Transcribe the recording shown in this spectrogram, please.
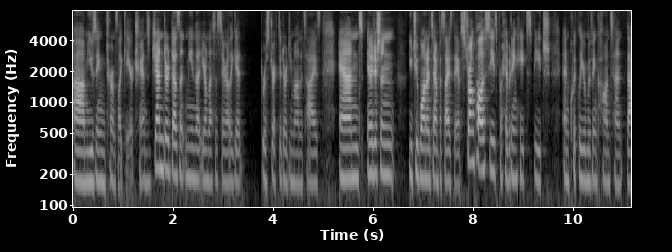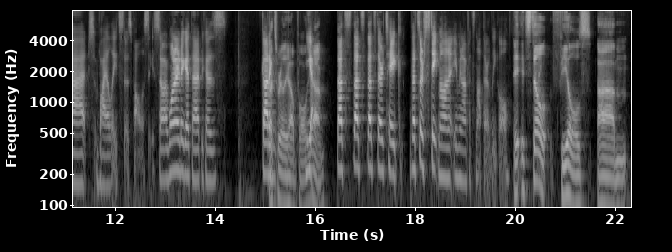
Um, using terms like gay or transgender doesn't mean that you'll necessarily get restricted or demonetized. And in addition, YouTube wanted to emphasize they have strong policies prohibiting hate speech and quickly removing content that violates those policies. So I wanted to get that because got That's really helpful. yeah. yeah. That's that's that's their take. That's their statement on it, even if it's not their legal. it, it still feels um,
